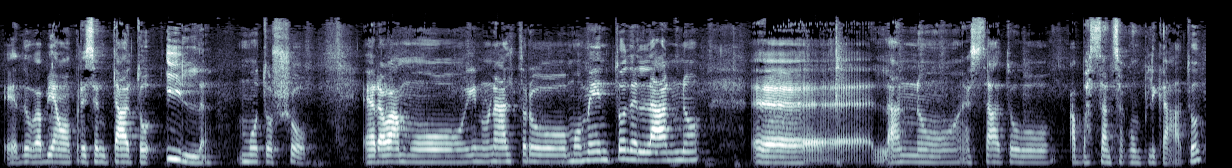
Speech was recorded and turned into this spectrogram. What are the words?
eh, dove abbiamo presentato il Motor Show. Eravamo in un altro momento dell'anno, eh, l'anno è stato abbastanza complicato,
